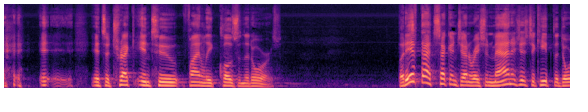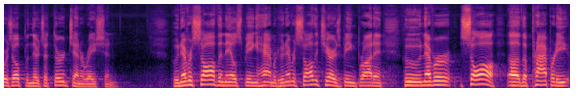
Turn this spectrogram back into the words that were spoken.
it, it, it's a trek into finally closing the doors. But if that second generation manages to keep the doors open, there's a third generation who never saw the nails being hammered, who never saw the chairs being brought in, who never saw uh, the property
